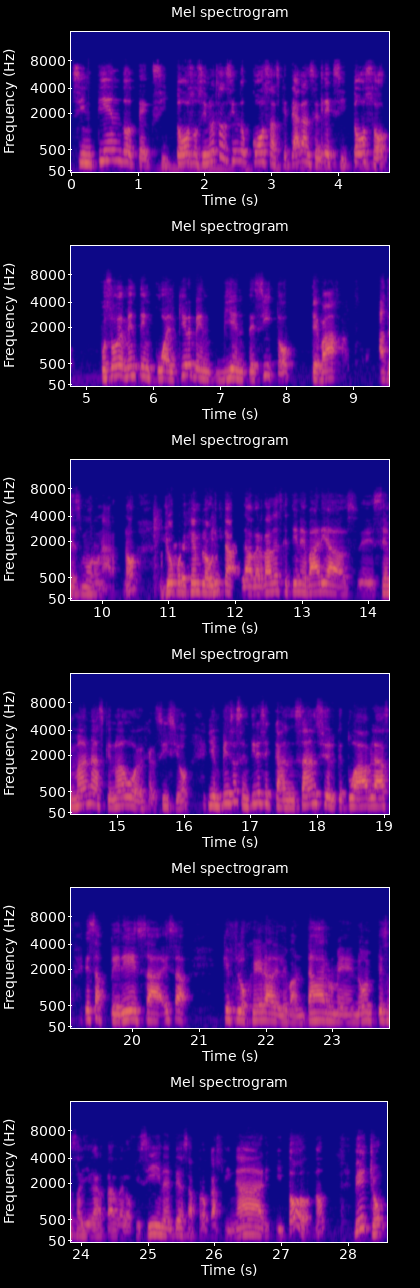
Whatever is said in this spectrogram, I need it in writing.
sintiéndote exitoso, si no estás haciendo cosas que te hagan sentir exitoso, pues obviamente en cualquier vientecito te va a desmoronar, ¿no? Yo, por ejemplo, ahorita la verdad es que tiene varias eh, semanas que no hago ejercicio y empiezo a sentir ese cansancio del que tú hablas, esa pereza, esa qué flojera de levantarme, ¿no? Empiezas a llegar tarde a la oficina, empiezas a procrastinar y todo, ¿no? De hecho,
